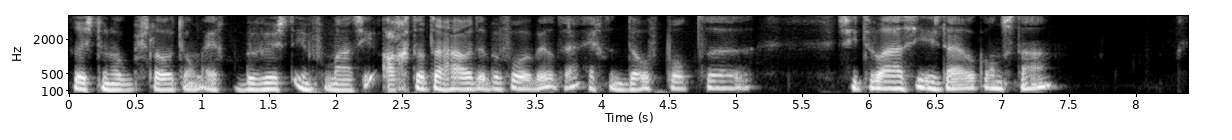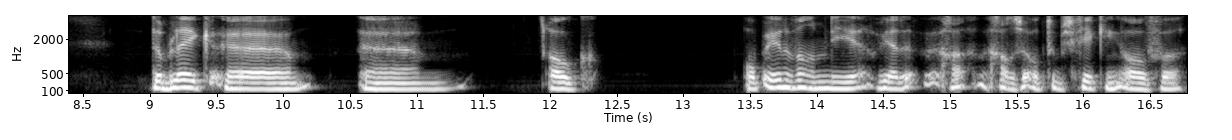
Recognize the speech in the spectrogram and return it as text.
Er is toen ook besloten om echt bewust informatie achter te houden, bijvoorbeeld. Hè. Echt een doofpot uh, situatie is daar ook ontstaan. Er bleek uh, uh, ook op een of andere manier hadden ze ook de beschikking over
